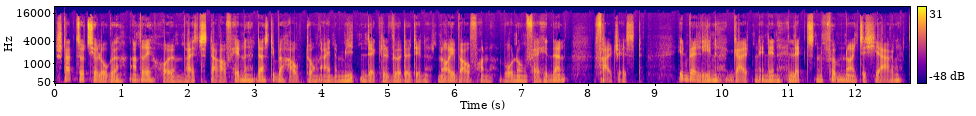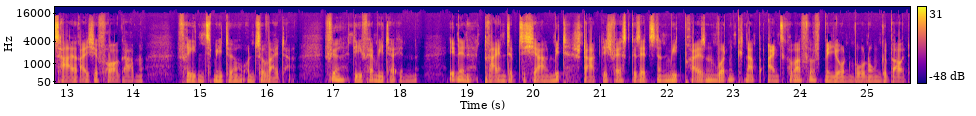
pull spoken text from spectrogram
Stadtsoziologe André Holm weist darauf hin, dass die Behauptung, ein Mietendeckel würde den Neubau von Wohnungen verhindern, falsch ist. In Berlin galten in den letzten 95 Jahren zahlreiche Vorgaben, Friedensmiete und so weiter, für die VermieterInnen. In den 73 Jahren mit staatlich festgesetzten Mietpreisen wurden knapp 1,5 Millionen Wohnungen gebaut,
